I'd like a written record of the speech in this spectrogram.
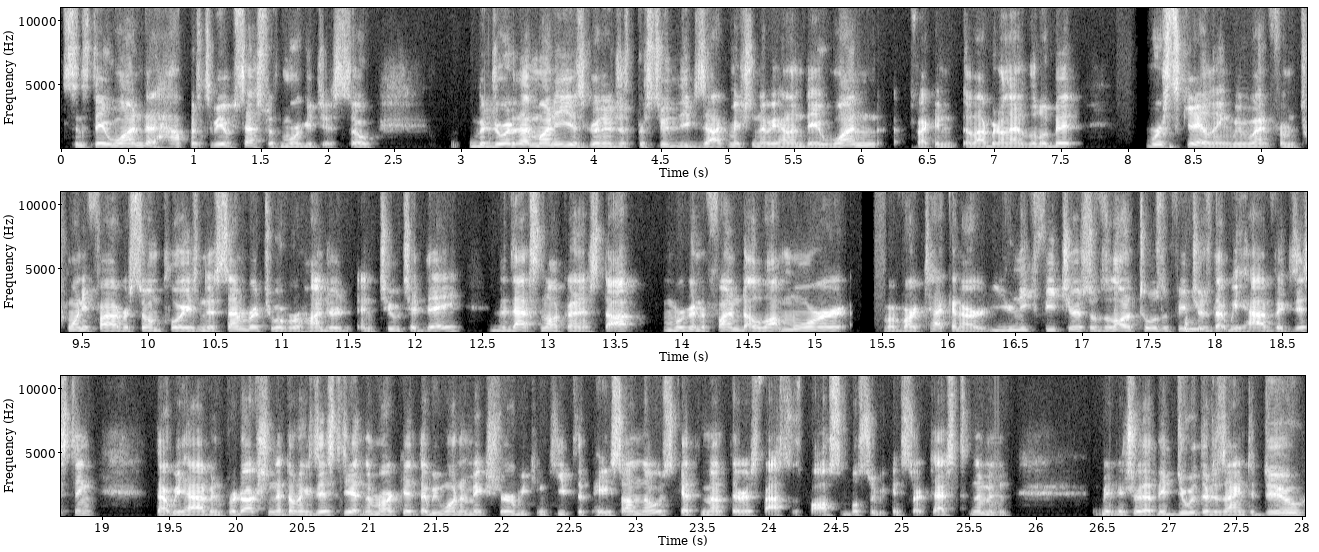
since day one that happens to be obsessed with mortgages. So, majority of that money is going to just pursue the exact mission that we had on day one. If I can elaborate on that a little bit, we're scaling. We went from 25 or so employees in December to over 102 today. That's not going to stop. And we're going to fund a lot more of our tech and our unique features. So there's a lot of tools and features that we have existing, that we have in production that don't exist yet in the market that we want to make sure we can keep the pace on those, get them out there as fast as possible so we can start testing them and making sure that they do what they're designed to do.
